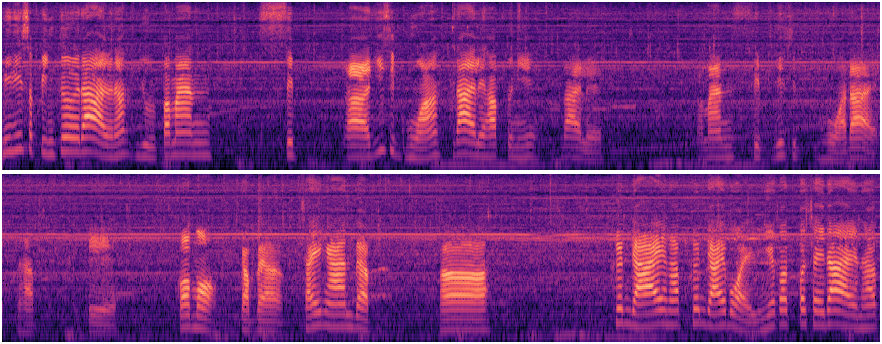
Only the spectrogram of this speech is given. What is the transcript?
มินิสปริงเกอร์ได้เลยนะ อยู่ประมาณ 10อ่า20 หัวได้เลยครับ ตัวนี้ได้เลย ประมาณ 10-20 หัวได้นะครับโอเคก็เหมาะกับแบบใช้งานแบบเอ่อเคลื่อนย้ายนะครับ เคลื่อนย้ายบ่อยอย่างเงี้ยก็ก็ใช้ได้นะครับ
